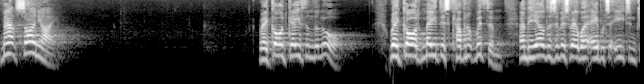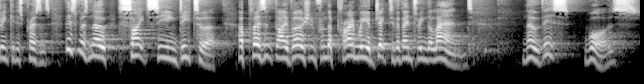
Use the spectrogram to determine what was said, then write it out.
Mount Sinai, where God gave them the law, where God made this covenant with them, and the elders of Israel were able to eat and drink in his presence. This was no sightseeing detour a pleasant diversion from the primary objective of entering the land. No, this was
